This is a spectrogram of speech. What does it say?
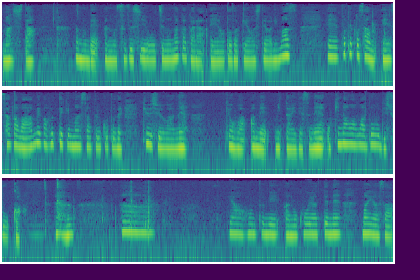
ました。なのであの涼しいお家の中から、えー、お届けをしております、えー、ポテコさん、えー、佐賀は雨が降ってきましたということで九州はね今日は雨みたいですね。沖縄はどうでしょうか？あいや本当にあのこうやってね毎朝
